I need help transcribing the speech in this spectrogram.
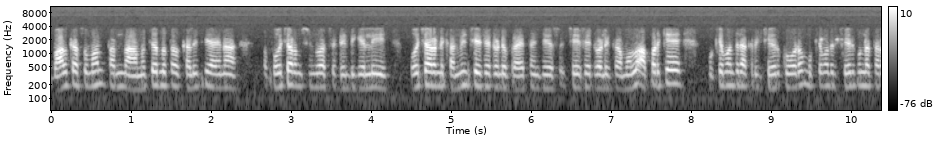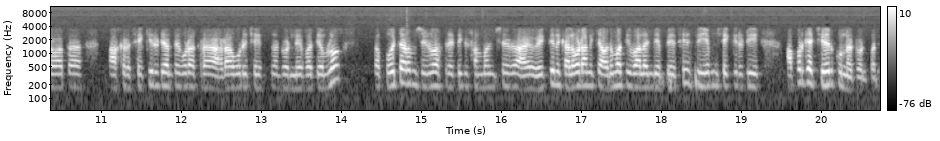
బాల్కా సుమన్ తన అనుచరులతో కలిసి ఆయన పోచారం శ్రీనివాస్ రెడ్డి ఇంటికి వెళ్ళి పోచారాన్ని కన్విన్స్ చేసేటువంటి ప్రయత్నం చేసే- చేసేటువంటి క్రమంలో అప్పటికే ముఖ్యమంత్రి అక్కడికి చేరుకోవడం ముఖ్యమంత్రి చేరుకున్న తర్వాత అక్కడ సెక్యూరిటీ అంతా కూడా అక్కడ హడావుడి చేస్తున్నటువంటి నేపథ్యంలో పోచారం శ్రీనివాస్ రెడ్డికి సంబంధించిన ఆ వ్యక్తిని కలవడానికి అనుమతి ఇవ్వాలని చెప్పేసి సీఎం సెక్యూరిటీ అప్పటికే చేరుకున్నటువంటి పని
